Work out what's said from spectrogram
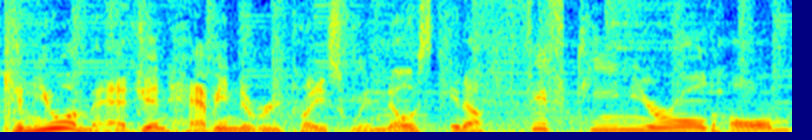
Can you imagine having to replace windows in a 15 year old home?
